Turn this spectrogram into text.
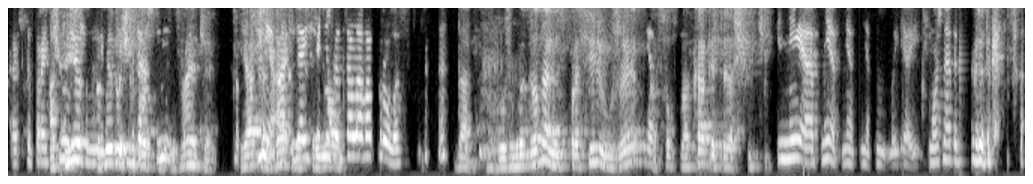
как-то прочувствовать. Ответ, ответ очень простой, знаете. Я, не, а я еще не задала вопрос. Да, вы уже вроде задали, вы спросили уже, нет. а, собственно, как это ощутить? Нет, нет, нет, нет, я, можно я это говорю до конца?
